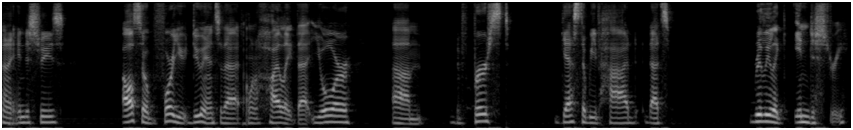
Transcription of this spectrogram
kind of industries. Also, before you do answer that, I want to highlight that you're um, the first guest that we've had that's really like industry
